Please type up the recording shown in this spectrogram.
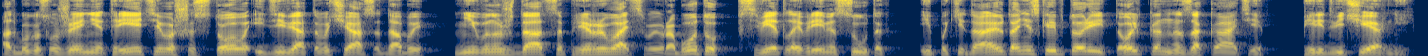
от богослужения третьего, шестого и девятого часа, дабы не вынуждаться прерывать свою работу в светлое время суток, и покидают они скрипторий только на закате, перед вечерней.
